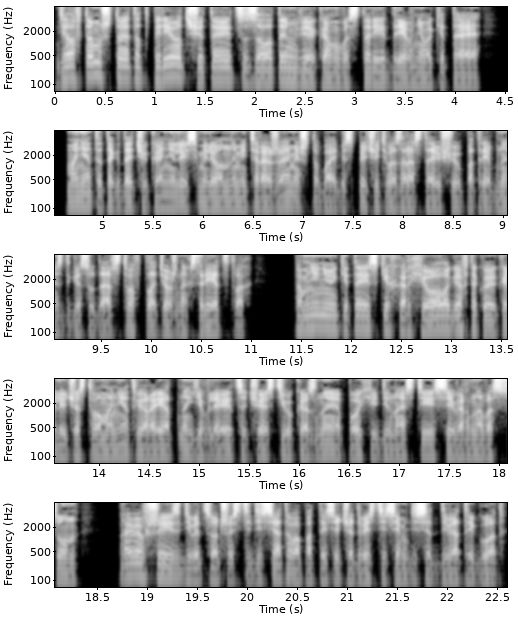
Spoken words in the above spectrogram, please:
Дело в том, что этот период считается золотым веком в истории Древнего Китая. Монеты тогда чеканились миллионными тиражами, чтобы обеспечить возрастающую потребность государства в платежных средствах – по мнению китайских археологов, такое количество монет, вероятно, является частью казны эпохи династии Северного Сун, правившей с 960 по 1279 год.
